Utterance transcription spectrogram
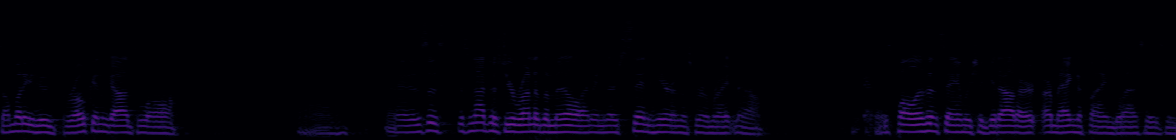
somebody who's broken God's law. And this is this is not just your run of the mill. I mean, there's sin here in this room right now. As Paul isn't saying we should get out our, our magnifying glasses and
